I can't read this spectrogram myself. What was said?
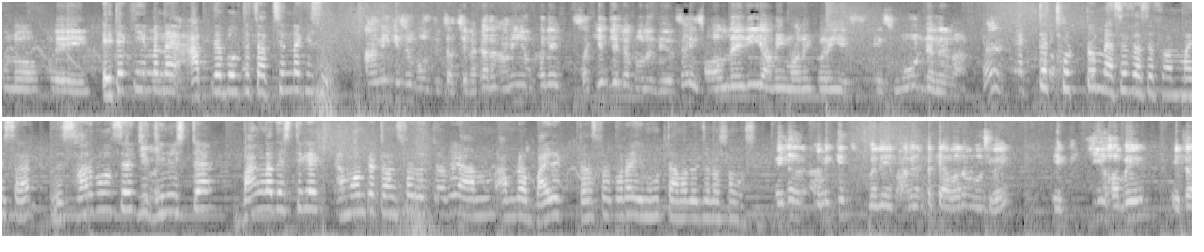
কোনো এই এটা কি মানে আপনি বলতে চাচ্ছেন না কিছু? আমি কিছু বলতে চাচ্ছি না কারণ আমি ওখানে সাকিব যেটা বলে দিয়েছে অলরেডি আমি মনে করি ইটস মোর দেন এনাফ একটা ছোট্ট মেসেজ আছে ফ্রম মাই স্যার স্যার বলছে যে জিনিসটা বাংলাদেশ থেকে অ্যামাউন্টটা ট্রান্সফার হতে হবে আমরা বাইরে ট্রান্সফার করা এই মুহূর্তে আমাদের জন্য সমস্যা। এটা আমি কি মানে আমি আপনাকে আবারও বলছি ভাই কি হবে এটা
